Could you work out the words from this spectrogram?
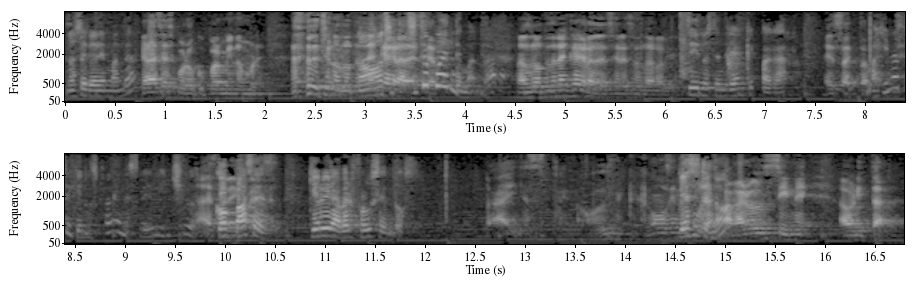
¿No este, sería demanda? Gracias por ocupar mi nombre. De hecho, nos lo tendrían No, que sí, sí agradecer. te pueden demandar. Nos lo tendrían que agradecer, esa es la realidad. Sí, nos tendrían que pagar. Exactamente. Imagínate que nos paguen, estaría bien chido. Ah, Con pases, quiero ir a ver Frozen 2. Ay, ya se estrenó. Como si no ¿Ya se pudieras estrenó? pagar un cine ahorita.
